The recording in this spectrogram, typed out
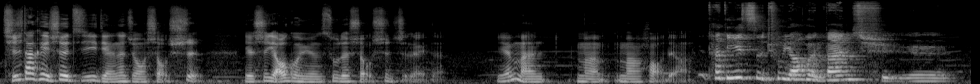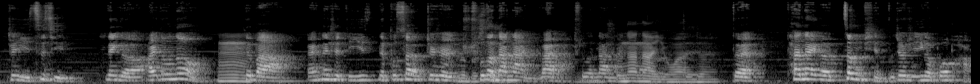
其实它可以设计一点那种首饰，也是摇滚元素的首饰之类的，也蛮蛮蛮好的呀、他第一次出摇滚单曲，就以自己那个 I don't know，、嗯，对吧？哎，那是第一，那不算，就是除了娜娜以外吧，除了娜娜，除娜娜以外，对对，对他那个赠品不就是一个拨盘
